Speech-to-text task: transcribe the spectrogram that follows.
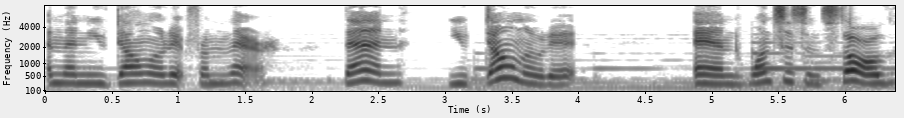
and then you download it from there. Then you download it, and once it's installed,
